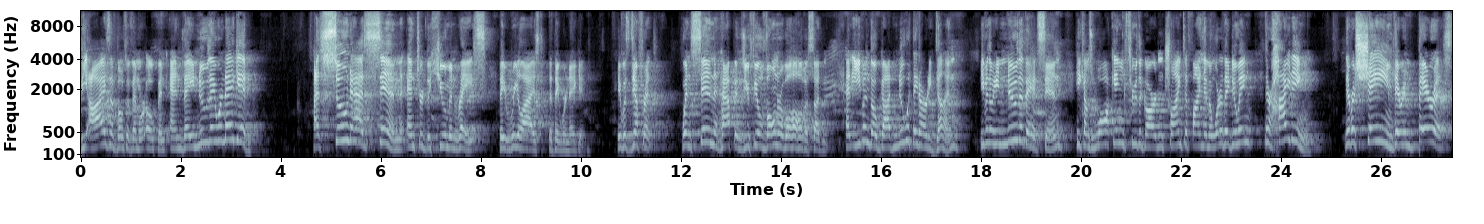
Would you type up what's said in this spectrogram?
The eyes of both of them were opened and they knew they were naked. As soon as sin entered the human race, they realized that they were naked. It was different. When sin happens, you feel vulnerable all of a sudden. And even though God knew what they'd already done, even though he knew that they had sinned, he comes walking through the garden trying to find them. And what are they doing? They're hiding. They're ashamed. They're embarrassed.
